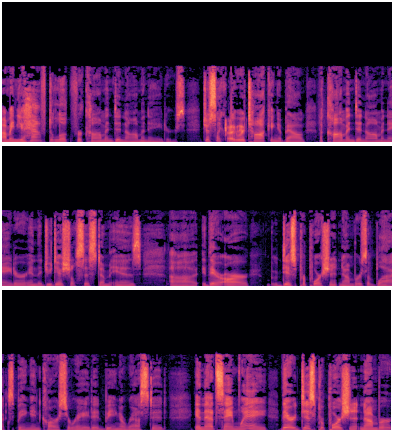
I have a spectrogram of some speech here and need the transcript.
I mean, you have to look for common denominators. Just like we were talking about, a common denominator in the judicial system is uh, there are disproportionate numbers of blacks being incarcerated, being arrested. In that same way, there are disproportionate number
